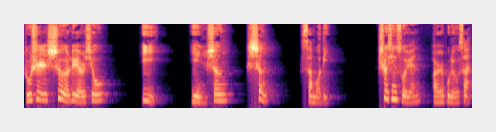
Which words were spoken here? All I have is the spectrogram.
如是涉略而修，亦引生胜三摩地，摄心所缘而不流散。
